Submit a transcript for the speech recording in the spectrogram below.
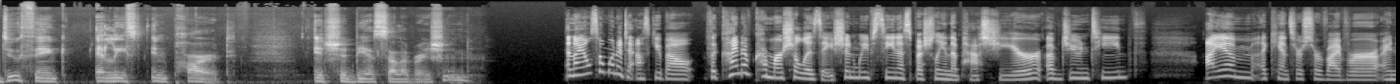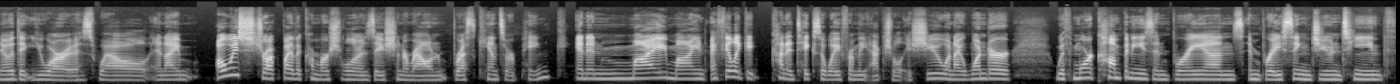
do think, at least in part, it should be a celebration. And I also wanted to ask you about the kind of commercialization we've seen, especially in the past year of Juneteenth. I am a cancer survivor. I know that you are as well. And I'm always struck by the commercialization around breast cancer pink. And in my mind, I feel like it kind of takes away from the actual issue. And I wonder, with more companies and brands embracing Juneteenth,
